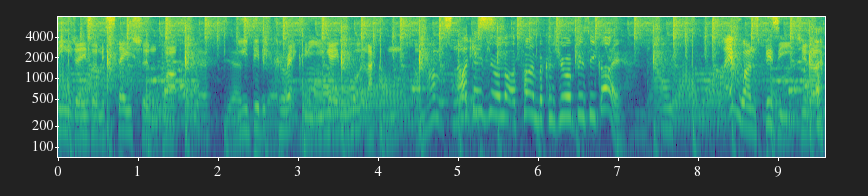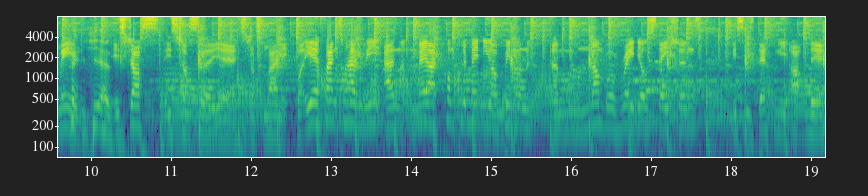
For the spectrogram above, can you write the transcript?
DJs on this station. But Yes, yes. you did it yes. correctly. You gave me what, like a month's notice? I gave you a lot of time because you're a busy guy. Everyone's busy. Do you know what I mean? Yes. It's just, it's just, uh, yeah, it's just manic. But yeah, thanks for having me. And may I compliment you? I've been on a, a number of radio stations. This is definitely up there.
